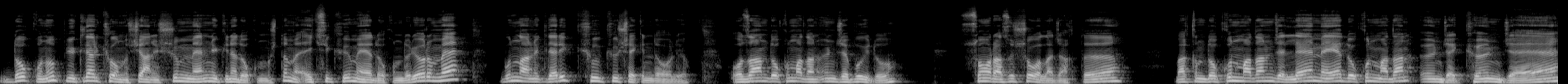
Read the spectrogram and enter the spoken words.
dokunup yükler Q olmuş. Yani şu M'nin yüküne dokunmuş değil mi? Eksi Q M'ye dokunduruyorum ve bunların yükleri Q şeklinde oluyor. O zaman dokunmadan önce buydu. Sonrası şu olacaktı. Bakın dokunmadan önce L M'ye dokunmadan önce könce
